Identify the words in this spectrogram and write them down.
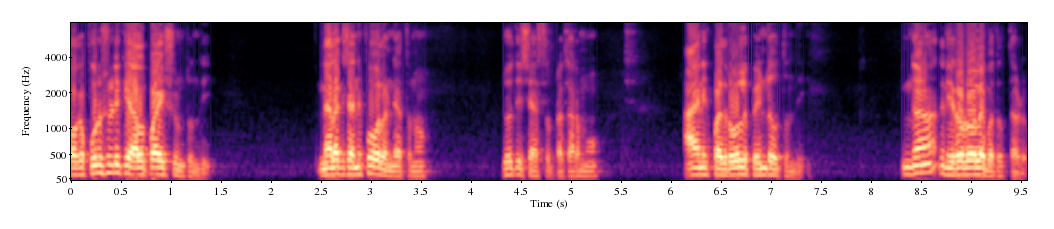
ఒక పురుషుడికి అల్పాయుష్ ఉంటుంది. నెలకు చనిపోవాలండి అతను. జ్యోతిష్శాస్త్ర ప్రకారము. ఆయనకి పది రోజులు పెండ్లవుతుంది. ఇంకా అతను ఇరవై రోజులే బతుకుతాడు.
